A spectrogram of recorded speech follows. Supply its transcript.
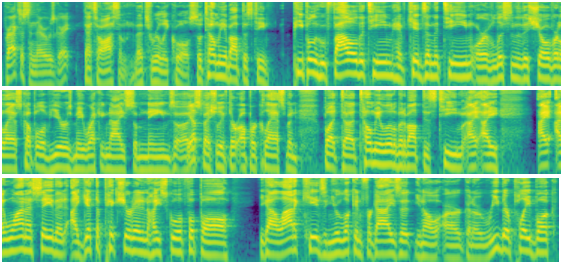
practicing there was great. That's awesome. That's really cool. So tell me about this team people who follow the team, have kids on the team, or have listened to this show over the last couple of years may recognize some names, uh, yep. especially if they're upperclassmen. But uh, tell me a little bit about this team. I I, I, I want to say that I get the picture that in high school football, you got a lot of kids, and you're looking for guys that you know are going to read their playbook,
